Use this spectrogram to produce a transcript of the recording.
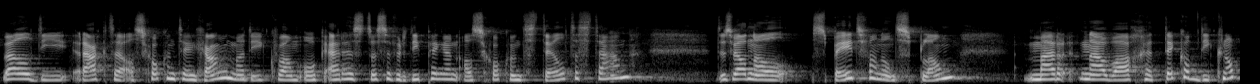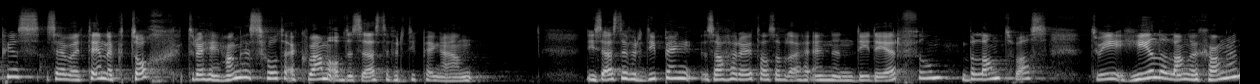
Wel, die raakte al schokkend in gang, maar die kwam ook ergens tussen verdiepingen al schokkend stil te staan. Dus we hadden al spijt van ons plan. Maar na wat getik op die knopjes zijn we uiteindelijk toch terug in gang geschoten en kwamen op de zesde verdieping aan. Die zesde verdieping zag eruit alsof je in een DDR-film beland was. Twee hele lange gangen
